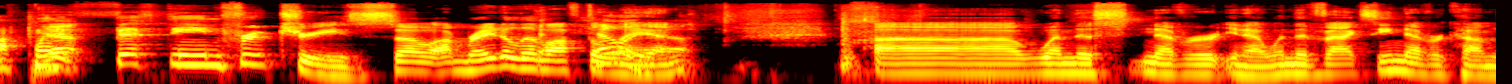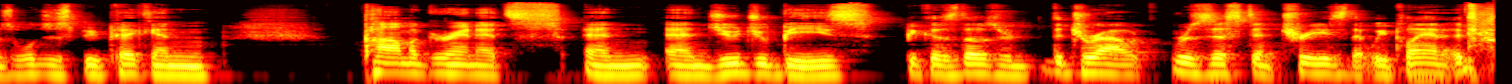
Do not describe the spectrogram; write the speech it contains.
I've planted Yeah. 15 fruit trees, so I'm ready to live off the Hell land uh, when this never, you know, when the vaccine never comes, we'll just be picking pomegranates and and jujubes because those are the drought resistant trees that we planted.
